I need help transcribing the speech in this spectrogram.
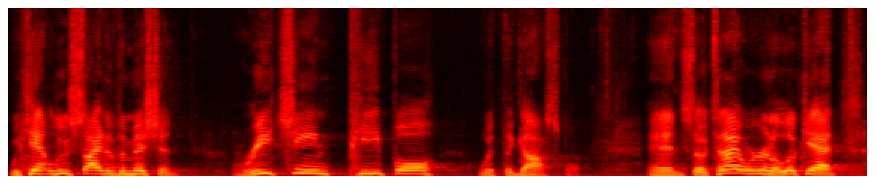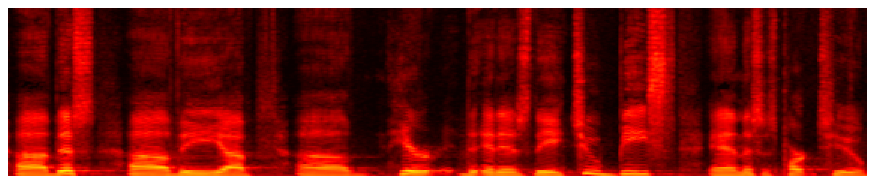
We can't lose sight of the mission reaching people with the gospel. And so tonight we're going to look at uh, this, uh, the, uh, uh here it is the two beasts, and this is part two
